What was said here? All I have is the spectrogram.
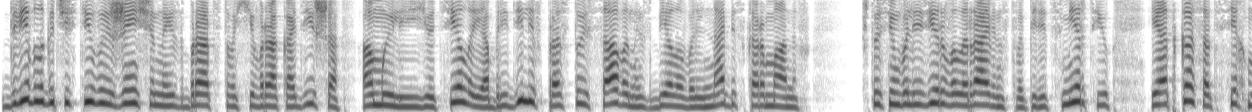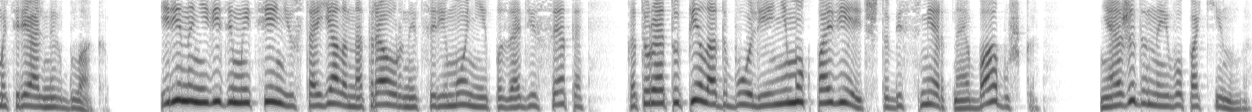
Две благочестивые женщины из братства Хевра Кадиша омыли ее тело и обредили в простой саван из белого льна без карманов, что символизировало равенство перед смертью и отказ от всех материальных благ. Ирина невидимой тенью стояла на траурной церемонии позади Сета, который отупел от боли и не мог поверить, что бессмертная бабушка неожиданно его покинула.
